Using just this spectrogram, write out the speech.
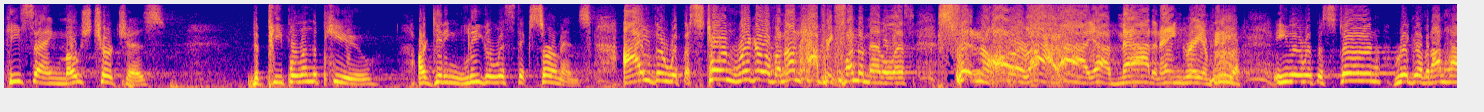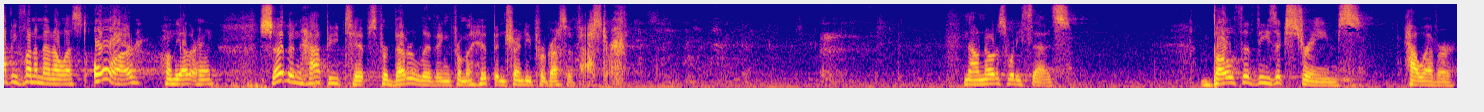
He's saying most churches, the people in the pew, are getting legalistic sermons, either with the stern rigor of an unhappy fundamentalist, spitting hard, rah, rah, yeah, mad and angry, and blah, either with the stern rigor of an unhappy fundamentalist, or, on the other hand, seven happy tips for better living from a hip and trendy progressive pastor. Now, notice what he says. Both of these extremes, however,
